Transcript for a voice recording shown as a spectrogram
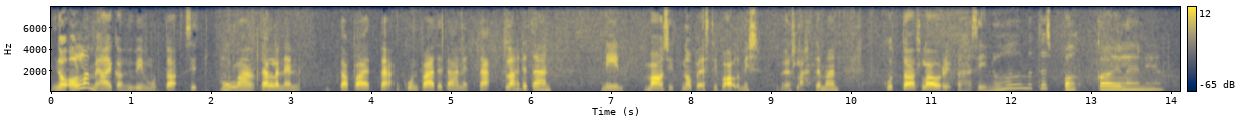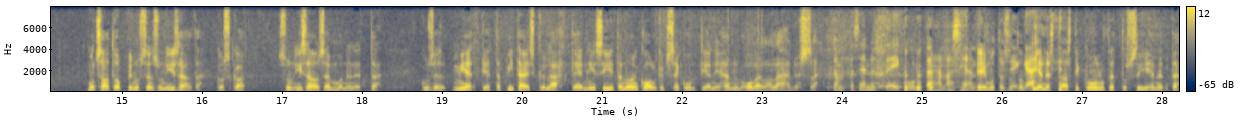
No ollaan me aika hyvin, mutta sitten mulla on tällainen tapa, että kun päätetään, että lähdetään, niin mä oon sitten nopeasti valmis myös lähtemään. Kun taas Lauri vähän siinä, no mä tässä pakkailen. Ja... Mutta sä oot oppinut sen sun isältä, koska sun isä on semmonen, että kun se miettii, että pitäisikö lähteä, niin siitä noin 30 sekuntia, niin hän on ovella lähdössä. No mutta se nyt ei kuulu tähän asiaan. ei, mutta sut on pienestä asti koulutettu siihen, että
